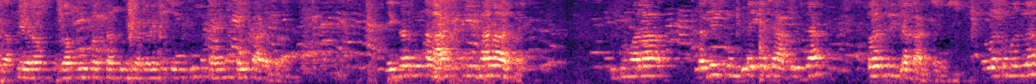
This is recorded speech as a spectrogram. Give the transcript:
तर आपले असतात तुमच्याकडे पेन्सिल काही ना काही काढत राहा एकदा तुमचा हात क्लिक झाला असा की तुम्हाला लगेच कोणत्याही अशा आकृत्या सहजरित्या काढता येईल. एवढं समजलं?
